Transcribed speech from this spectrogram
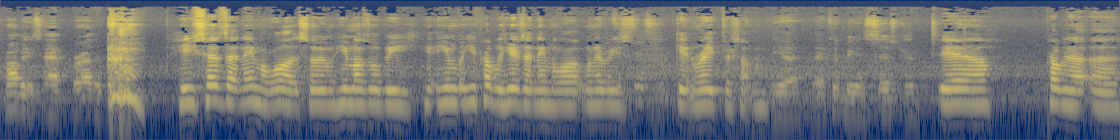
That's probably his half brother. He says that name a lot, so he might as well be. He, he probably hears that name a lot whenever he's getting raped or something. yeah, that could be his sister. Yeah, probably that uh,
